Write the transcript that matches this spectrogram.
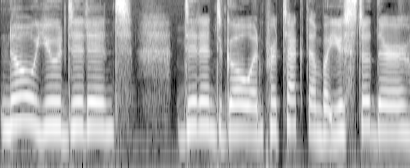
No, you didn't didn't go and protect them, but you stood there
